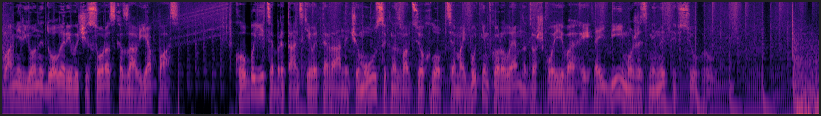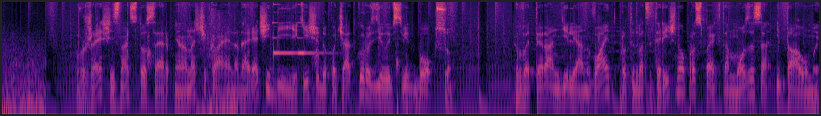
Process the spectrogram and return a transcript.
2 мільйони доларів і Чісора сказав Я пас. Кого боїться британські ветерани? Чому Усик назвав цього хлопця майбутнім королем надважкої ваги? Цей бій може змінити всю гру. Вже 16 серпня на нас чекає надгарячий бій, який ще до початку розділив світ боксу. Ветеран Діліан Вайт проти 20-річного проспекта Мозеса і Тауми.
